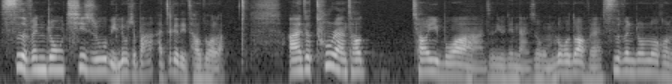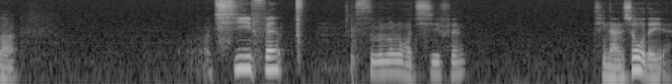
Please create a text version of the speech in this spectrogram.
四分钟七十五比六十八，啊，这个得操作了。啊，这突然超超一波啊，这有点难受。我们落后多少分？四分钟落后了。七分，四分钟落后七分，挺难受的也。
